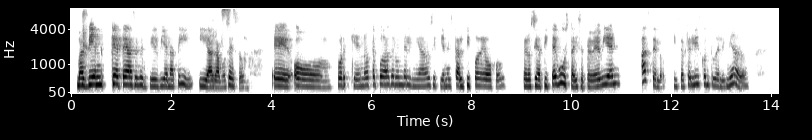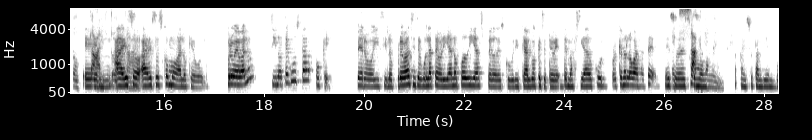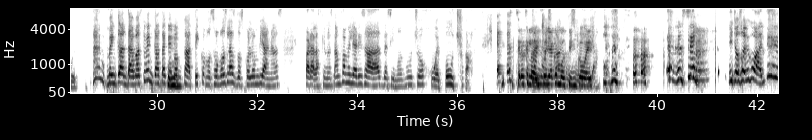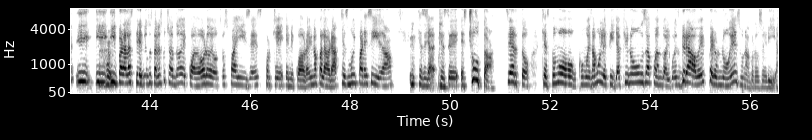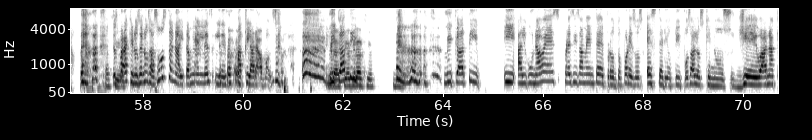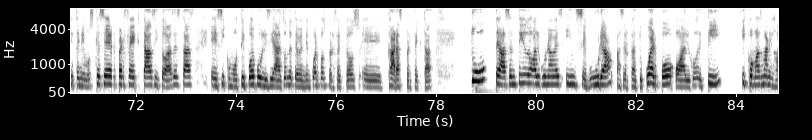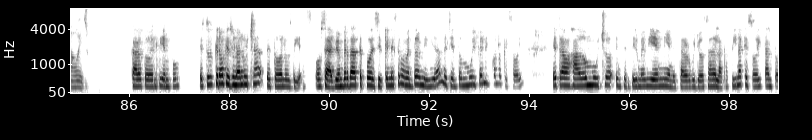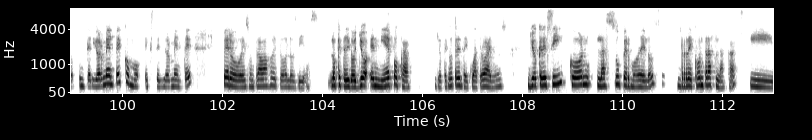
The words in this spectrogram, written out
Más bien, ¿qué te hace sentir bien a ti? Y hagamos eso. Eh, o, ¿por qué no te puedo hacer un delineado si tienes tal tipo de ojo? Pero si a ti te gusta y se te ve bien, háztelo y sé feliz con tu delineado. Em, a, eso, a eso es como a lo que voy. Pruébalo. Si no te gusta, ok, pero y si lo pruebas y según la teoría no podías, pero descubriste algo que se te ve demasiado cool, ¿por qué no lo vas a hacer? Eso Exactamente. es como, a eso también voy. Me encanta, además que me encanta que con Katy, como somos las dos colombianas, para las que no están familiarizadas, decimos mucho juepucha. Creo que lo he dicho ya como cinco veces. sí, y yo soy igual. Y, y, y, para las que nos están escuchando de Ecuador o de otros países, porque en Ecuador hay una palabra que es muy parecida, que, se, que se, es chuta, ¿cierto? Que es como, como esa muletilla que uno usa cuando algo es grave, pero no es una grosería. Entonces, para que no se nos asusten, ahí también les, les aclaramos. Gracias, gracias. Mi Katy, y alguna vez, precisamente de pronto por esos estereotipos a los que nos llevan a que tenemos que ser perfectas y todas estas, eh, sí, como tipo de publicidades donde te venden cuerpos perfectos, eh, caras perfectas, ¿tú te has sentido alguna vez insegura acerca de tu cuerpo o algo de ti? ¿Y cómo has manejado eso? Claro, todo el tiempo. Esto creo que es una lucha de todos los días. O sea, yo en verdad te puedo decir que en este momento de mi vida me siento muy feliz con lo que soy he trabajado mucho en sentirme bien y en estar orgullosa de la Catina que soy, tanto interiormente como exteriormente, pero es un trabajo de todos los días. Lo que te digo, yo en mi época, yo tengo 34 años, yo crecí con las supermodelos recontra flacas y,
